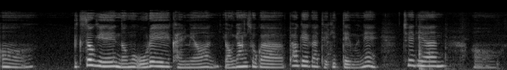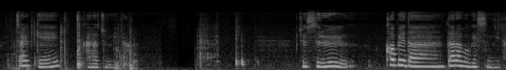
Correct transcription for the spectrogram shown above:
어, 믹서기에 너무 오래 갈면 영양소가 파괴가 되기 때문에 최대한 어, 짧게 갈아줍니다. 주스를 컵에다 따라 보겠습니다.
